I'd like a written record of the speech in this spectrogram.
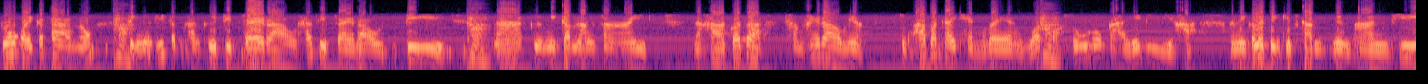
โรคอะไรก็ตามเนาะค่ะสิ่งหนึ่งที่สำคัญคือจิตใจเรา ถ้าจิตใจเราดีค่ะนะ คือมีกำลังใจนะคะ ก็จะทำให้เราเนี่ยสุขภาพร่างกายแข็งแรงหรือว่าค่ะต่อสู้โรคกายได้ดีค่ะ อันนี้ก็เลยเป็นกิจกรรมหนึ่งอันที่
